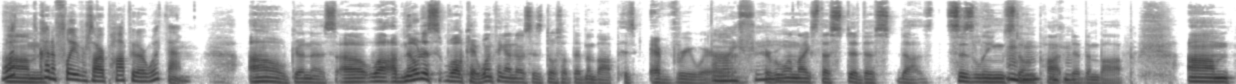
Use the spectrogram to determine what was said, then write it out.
What Um, kind of flavors are popular with them? Oh goodness. Uh, well, I've noticed. Well, okay. One thing I noticed is dolsot bibimbap is everywhere. Oh, I see. Everyone likes the the, the sizzling Mm-hmm, stone pot bibimbap. Um,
